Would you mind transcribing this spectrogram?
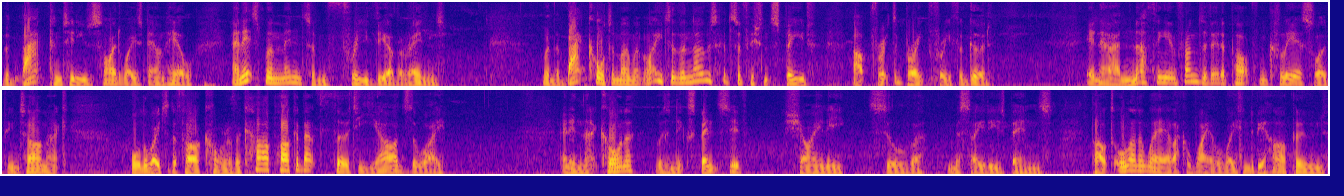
the back continued sideways downhill, and its momentum freed the other end. When the back caught a moment later, the nose had sufficient speed up for it to break free for good. It now had nothing in front of it apart from clear sloping tarmac, all the way to the far corner of the car park about 30 yards away. And in that corner was an expensive, shiny, silver Mercedes Benz, parked all unaware like a whale waiting to be harpooned.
